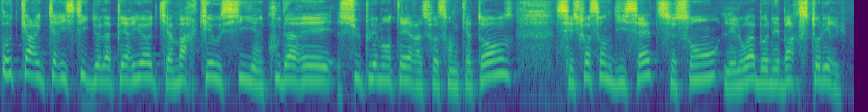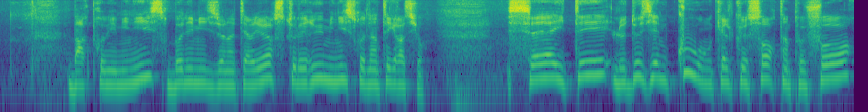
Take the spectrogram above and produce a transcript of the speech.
Autre caractéristique de la période qui a marqué aussi un coup d'arrêt supplémentaire à 74, c'est 77, ce sont les lois Bonnet-Barre-Stoléru. Barre Premier ministre, Bonnet ministre de l'Intérieur, Stoléru ministre de l'Intégration ça a été le deuxième coup, en quelque sorte, un peu fort,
